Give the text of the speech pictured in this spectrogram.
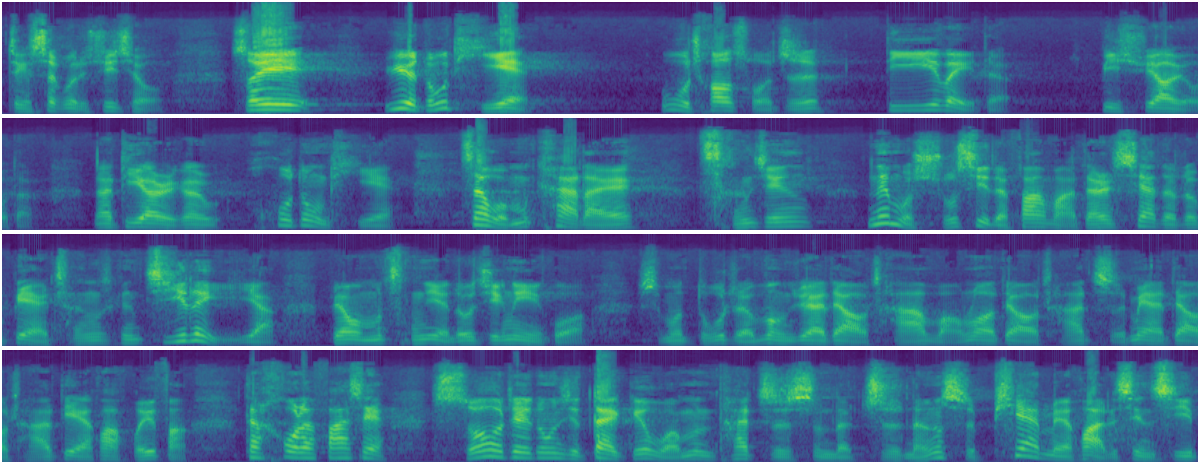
这个社会的需求。所以，阅读体验物超所值，第一位的必须要有的。那第二个互动体验，在我们看来，曾经。那么熟悉的方法，但是现在都变成跟鸡肋一样。比方我们曾经也都经历过什么读者问卷调查、网络调查、纸面调查、电话回访，但后来发现，所有这些东西带给我们，它只是呢，只能是片面化的信息。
